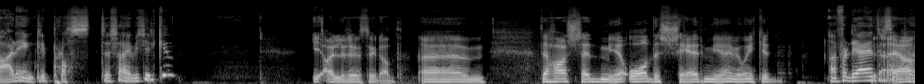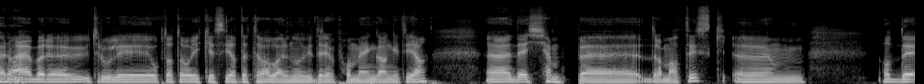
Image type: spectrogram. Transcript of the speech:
er det egentlig plass til skeive i kirken? I aller høyeste grad. Uh, det har skjedd mye, og det skjer mye. Vi må ikke Nei, for det er jeg interessert i å høre om. Jeg er bare utrolig opptatt av å ikke si at dette var bare noe vi drev på med en gang i tida. Uh, det er kjempedramatisk, um, og det,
